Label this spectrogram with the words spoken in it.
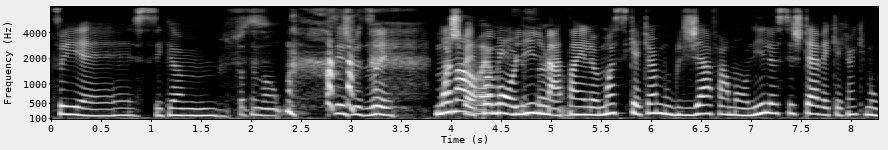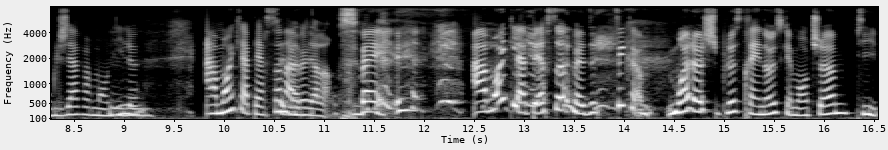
Tu sais, euh, c'est comme. Pas tout le monde. Tu sais, je veux dire, moi, Non, je fais pas mon c'est lit le matin. Là. Moi, si quelqu'un m'obligeait à faire mon lit, là, si j'étais avec quelqu'un qui m'obligeait à faire mon lit, là, Mhm. à moins que la C'est personne... de la elle me- violence. ben, à moins que la personne me dise, tu sais, comme, moi, là, je suis plus traîneuse que mon chum, puis,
